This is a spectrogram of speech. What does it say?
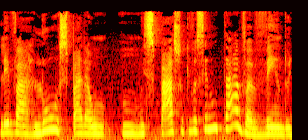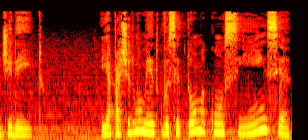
levar luz para um, um espaço que você não estava vendo direito. E a partir do momento que você toma consciência,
